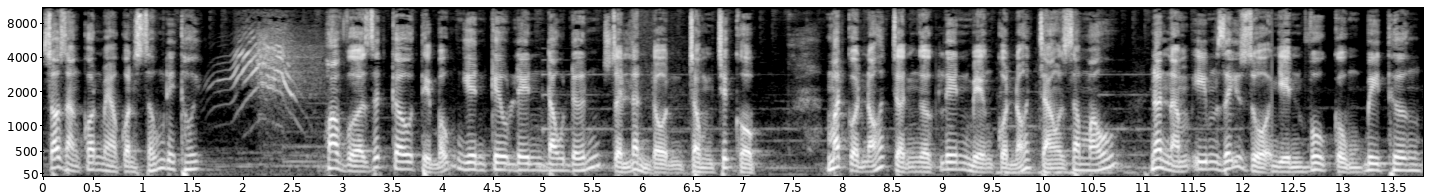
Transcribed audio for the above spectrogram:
Rõ ràng con mèo còn sống đây thôi. Hoa vừa dứt câu thì bỗng nhiên kêu lên đau đớn rồi lăn lộn trong chiếc hộp. Mắt của nó trợn ngược lên miệng của nó trào ra máu. Nó nằm im giấy rụa nhìn vô cùng bi thương.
